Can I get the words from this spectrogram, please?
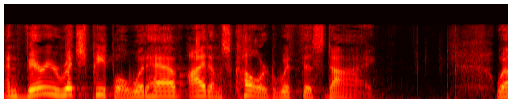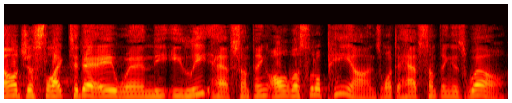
And very rich people would have items colored with this dye. Well, just like today, when the elite have something, all of us little peons want to have something as well.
